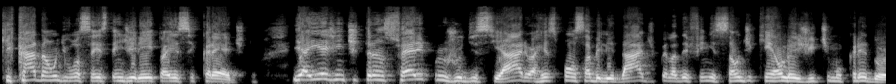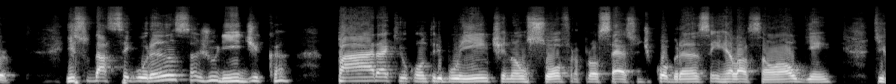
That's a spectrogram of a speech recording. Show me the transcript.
que cada um de vocês tem direito a esse crédito. E aí a gente transfere para o judiciário a responsabilidade pela definição de quem é o legítimo credor. Isso dá segurança jurídica para que o contribuinte não sofra processo de cobrança em relação a alguém que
